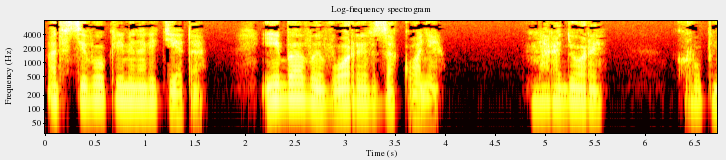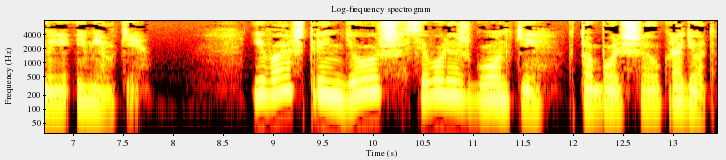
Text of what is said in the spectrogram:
от всего криминалитета, ибо вы воры в законе. Мародеры, крупные и мелкие. И ваш трендеж всего лишь гонки, кто больше украдет.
